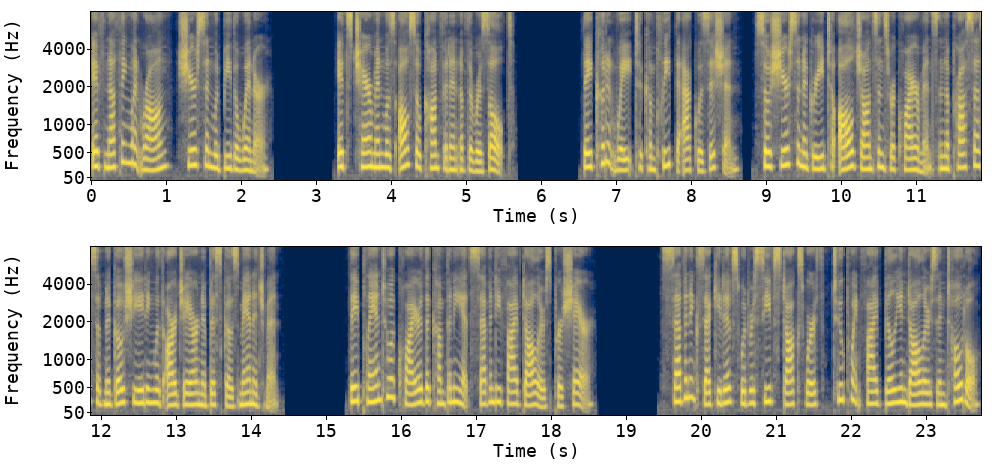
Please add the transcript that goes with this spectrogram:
If nothing went wrong, Shearson would be the winner. Its chairman was also confident of the result. They couldn't wait to complete the acquisition, so Shearson agreed to all Johnson's requirements in the process of negotiating with RJR Nabisco's management. They planned to acquire the company at $75 per share. Seven executives would receive stocks worth $2.5 billion in total.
